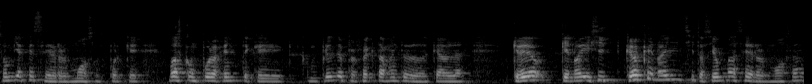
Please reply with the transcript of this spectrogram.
son viajes hermosos porque vas con pura gente que, comprende perfectamente de lo que hablas. Creo que no hay creo que no hay situación más hermosa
